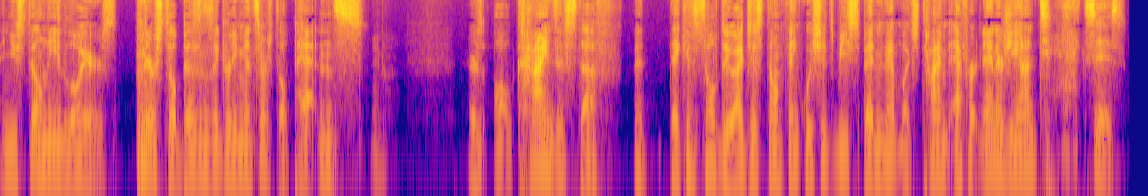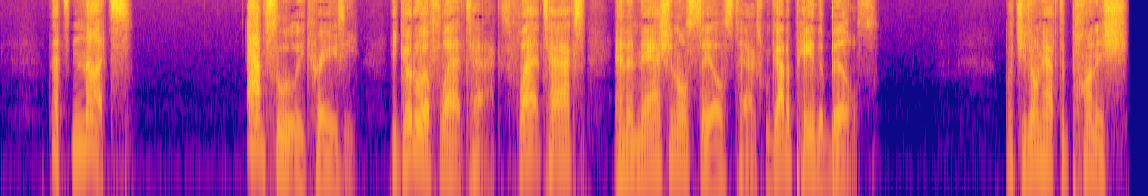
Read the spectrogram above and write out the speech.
and you still need lawyers. There's still business agreements, there's still patents. You know, there's all kinds of stuff that they can still do. I just don't think we should be spending that much time, effort, and energy on taxes. That's nuts absolutely crazy. You go to a flat tax, flat tax and a national sales tax. We got to pay the bills. But you don't have to punish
